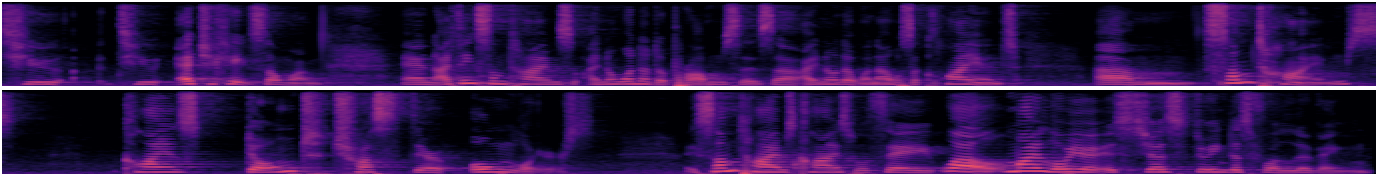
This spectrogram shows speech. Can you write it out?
to to educate someone. And I think sometimes I know one of the problems is uh, I know that when I was a client, um, sometimes clients don't trust their own lawyers. Sometimes clients will say, well, my lawyer is just doing this for a living.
